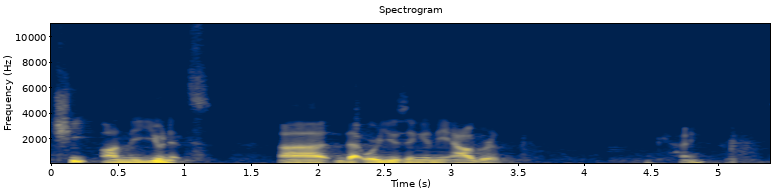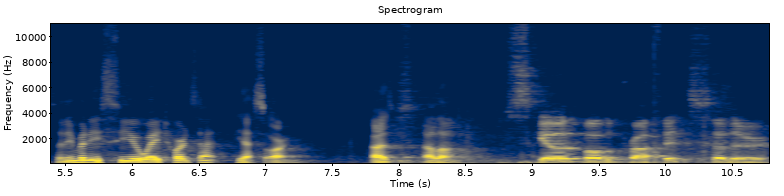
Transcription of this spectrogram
cheat on the units uh, that we're using in the algorithm. Okay. Does anybody see a way towards that? Yes, Oren. Uh, alone. Scale up all the profits so they're.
